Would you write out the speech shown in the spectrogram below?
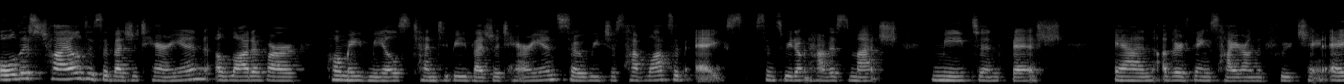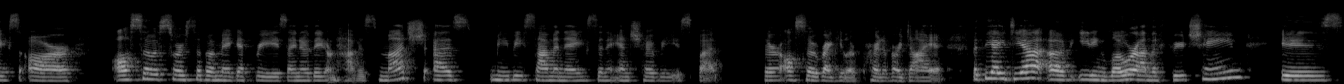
oldest child is a vegetarian, a lot of our homemade meals tend to be vegetarian. So, we just have lots of eggs since we don't have as much meat and fish and other things higher on the food chain. Eggs are also a source of omega 3s. I know they don't have as much as maybe salmon eggs and anchovies, but they're also a regular part of our diet. But the idea of eating lower on the food chain is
